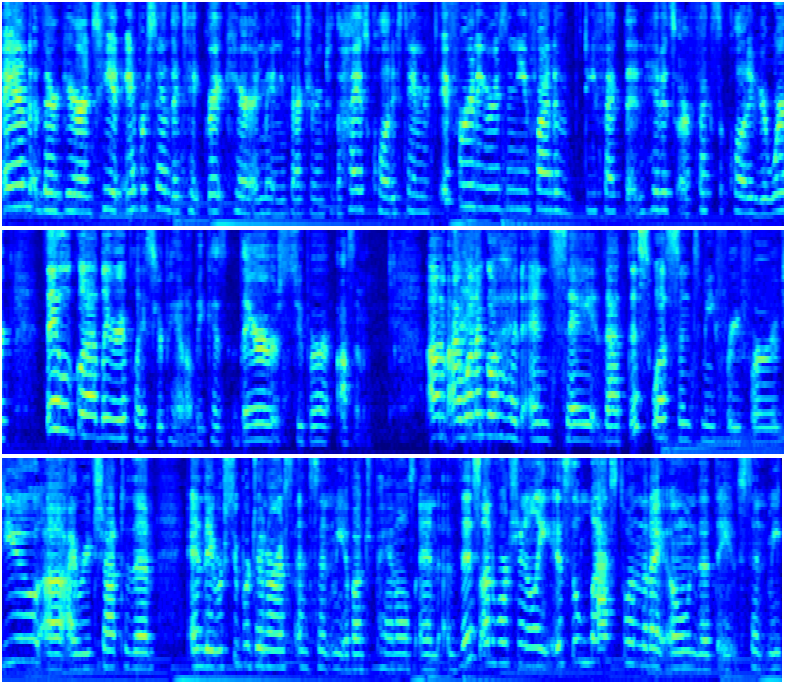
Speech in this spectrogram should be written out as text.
and their guarantee at Ampersand they take great care in manufacturing to the highest quality standards. If for any reason you find a defect that inhibits or affects the quality of your work, they will gladly replace your panel because they're super awesome. Um, I want to go ahead and say that this was sent to me free for review. Uh, I reached out to them and they were super generous and sent me a bunch of panels and this unfortunately is the last one that I own that they've sent me.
